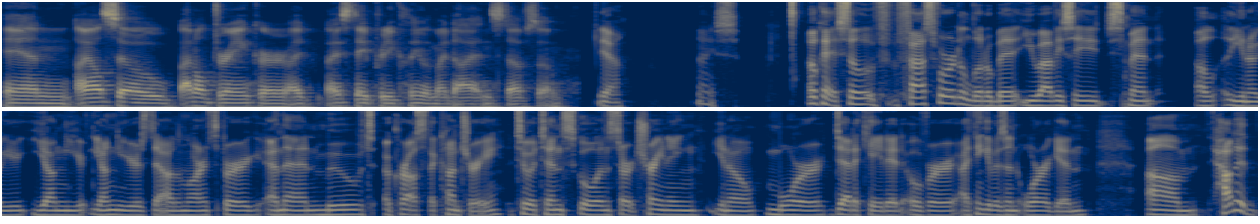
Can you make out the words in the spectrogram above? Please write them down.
and i also i don't drink or i, I stay pretty clean with my diet and stuff so yeah nice okay so f- fast forward a little bit you obviously spent you know your young young years down in Lawrenceburg and then moved across the country to attend school and start training you know more dedicated over I think it was in Oregon. Um, how did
